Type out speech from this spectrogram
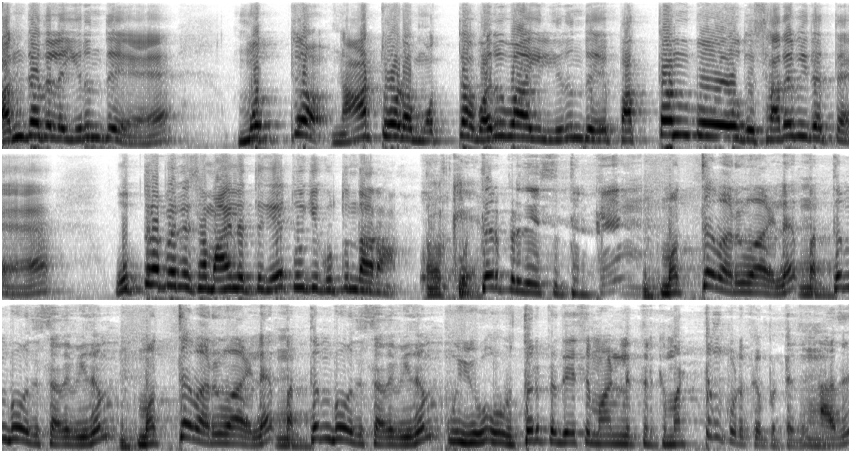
வந்ததுல இருந்து மொத்த நாட்டோட மொத்த வருவாயில் இருந்து பத்தொன்பது சதவீதத்தை உத்தரப்பிரதேச மாநிலத்துக்கே தூக்கி கொடுத்துருந்தாராம். உத்தரப்பிரதேசத்திற்கு மொத்த வருவாயில பத்தொன்பது சதவீதம் மொத்த வருவாயில பத்தொன்பது சதவீதம் உத்தரப்பிரதேச மாநிலத்திற்கு மட்டும் கொடுக்கப்பட்டது. அது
